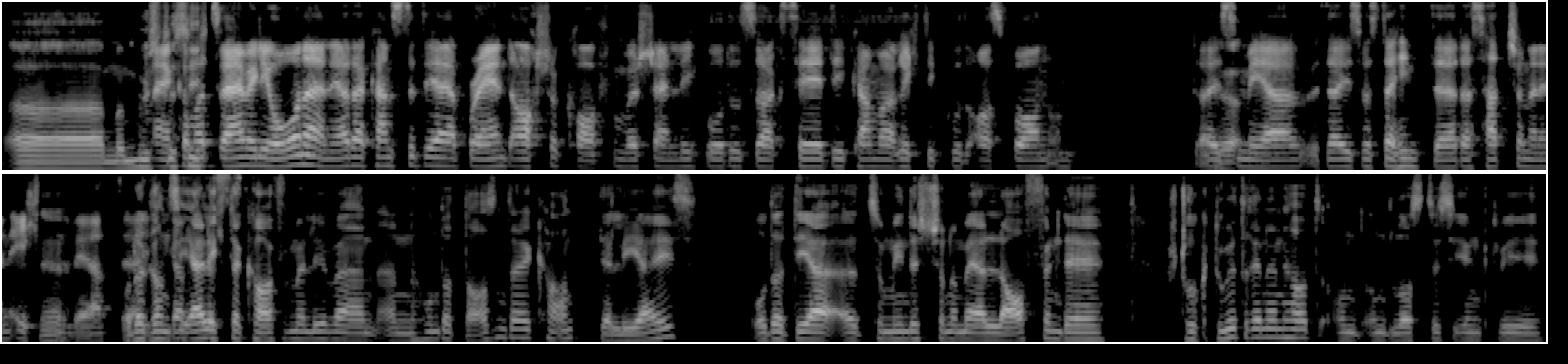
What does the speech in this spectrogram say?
Äh, man müsste 1,2 Millionen, ja, da kannst du der Brand auch schon kaufen, wahrscheinlich, wo du sagst, hey, die kann man richtig gut ausbauen und da ist ja. mehr, da ist was dahinter, das hat schon einen echten ja. Wert. Oder ganz glaub, ehrlich, da kaufe ich mir lieber einen, einen 100.000er Account, der leer ist oder der äh, zumindest schon einmal eine laufende Struktur drinnen hat und, und lass das irgendwie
